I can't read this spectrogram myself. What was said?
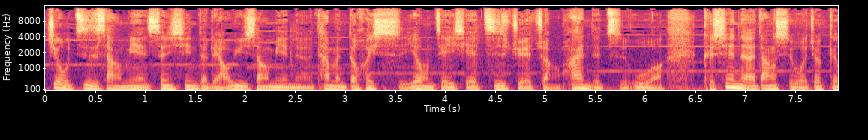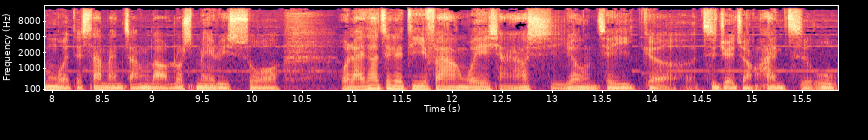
救治上面、身心的疗愈上面呢，他们都会使用这些知觉转换的植物哦。可是呢，当时我就跟我的萨满长老 Rosemary 说。我来到这个地方，我也想要使用这一个知觉转换植物。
